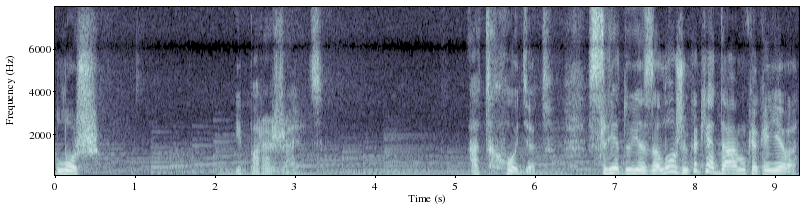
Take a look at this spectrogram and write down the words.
ложь и поражаются. Отходят, следуя за ложью, как и Адам, как и Ева,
